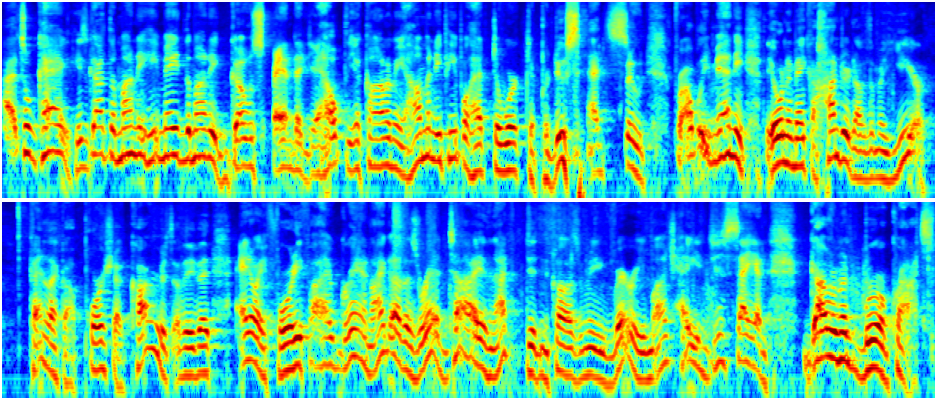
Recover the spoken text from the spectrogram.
That's okay. He's got the money. He made the money. Go spend it. You help the economy. How many people had to work to produce that suit? Probably many. They only make a 100 of them a year kind of like a Porsche car or something. But anyway, 45 grand. I got his red tie, and that didn't cost me very much. Hey, just saying, government bureaucrats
